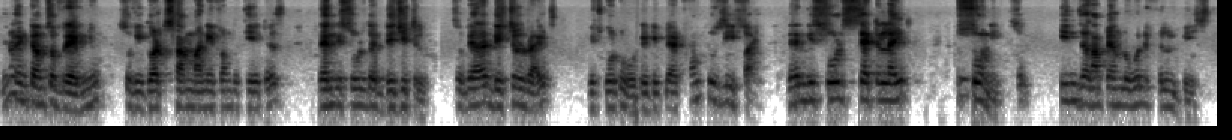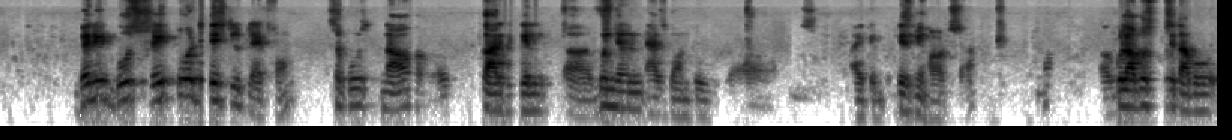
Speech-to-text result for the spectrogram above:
you know, in terms of revenue. So we got some money from the theaters. Then we sold the digital. So there are digital rights which go to OTT platform to ZEE5. Then we sold satellite to Sony. So in जगह पे हम लोगों ने When it goes straight to a digital platform, suppose now uh, Kargil uh, Gunjan has gone to uh, I think Disney Hotstar. Uh, Gulabo Sitabo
